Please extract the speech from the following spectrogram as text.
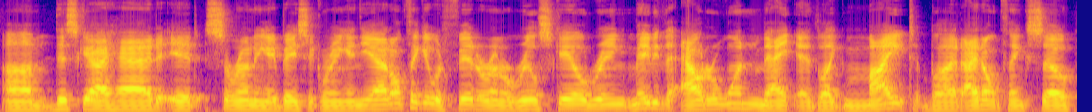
um, this guy had it surrounding a basic ring, and yeah, I don't think it would fit around a real scale ring. Maybe the outer one might, uh, like might, but I don't think so.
